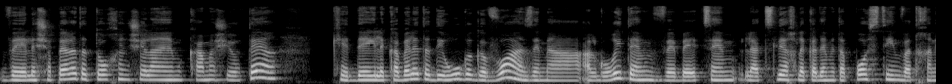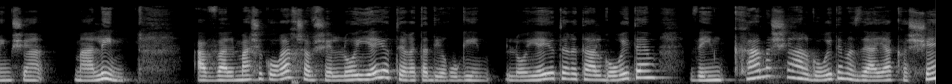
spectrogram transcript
ולשפר את התוכן שלהם כמה שיותר, כדי לקבל את הדירוג הגבוה הזה מהאלגוריתם ובעצם להצליח לקדם את הפוסטים והתכנים שמעלים. אבל מה שקורה עכשיו שלא יהיה יותר את הדירוגים, לא יהיה יותר את האלגוריתם, ועם כמה שהאלגוריתם הזה היה קשה,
